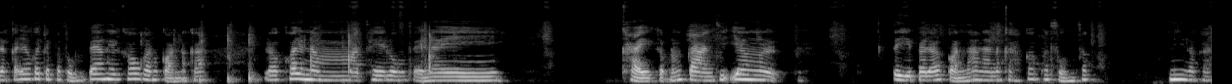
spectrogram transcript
นะคะยังก็จะผสมแป้งให้เข้ากันก่อนนะคะ แล้วค่อยนำมาเทลงใส่ในไข่กับน้ำตาลที่เอียงตีไปแล้วก่อนหน้านั้นนะคะ ก็ผสมสัก นี่แหละค่ะ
